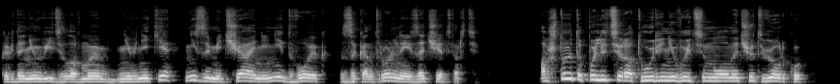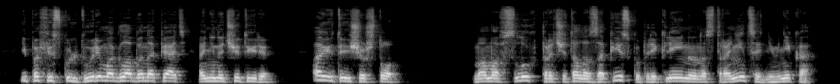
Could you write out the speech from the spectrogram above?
когда не увидела в моем дневнике ни замечаний, ни двоек за контрольные и за четверть. «А что это по литературе не вытянула на четверку? И по физкультуре могла бы на пять, а не на четыре?» А это еще что?» Мама вслух прочитала записку, приклеенную на странице дневника.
